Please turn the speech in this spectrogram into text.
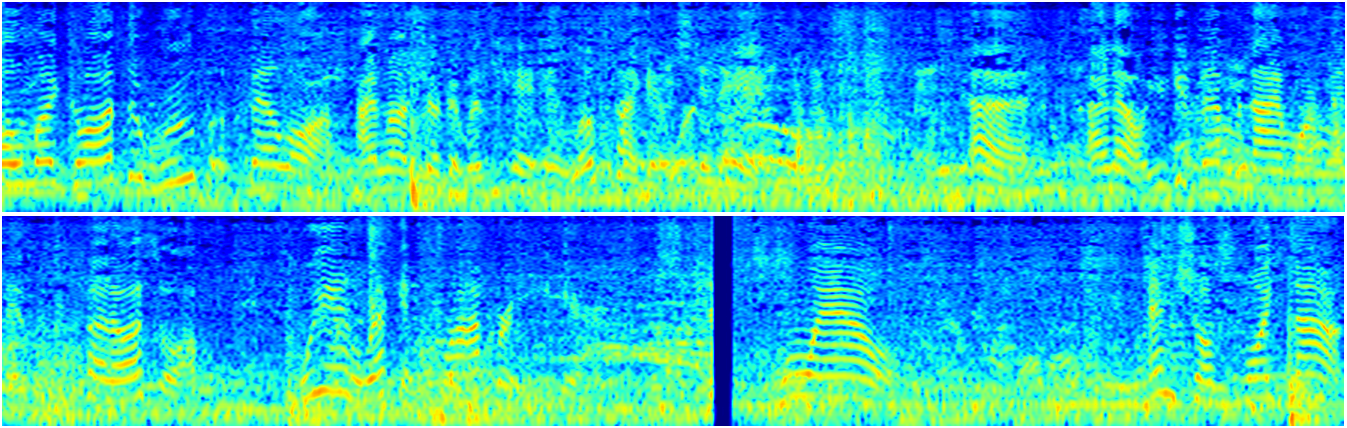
Oh my god, the roof fell off. I'm not sure if it was hit. It looks like it was hit. Uh, I know. You give them nine more minutes, cut us off. We ain't wrecking property here. Wow. And just like that,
